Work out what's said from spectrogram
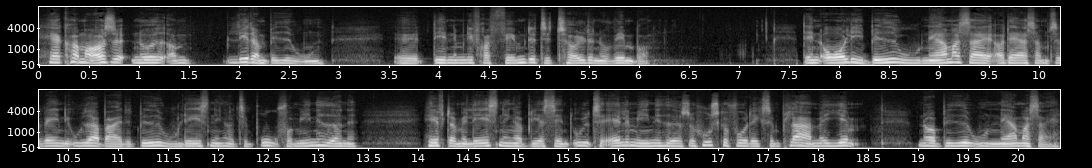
Her kommer også noget om lidt om bedeugen. Øh, det er nemlig fra 5. til 12. november. Den årlige bedeuge nærmer sig, og der er som sædvanligt udarbejdet bedeugelæsninger til brug for menighederne. Hæfter med læsninger bliver sendt ud til alle menigheder, så husk at få et eksemplar med hjem, når bedeugen nærmer sig.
